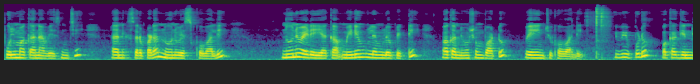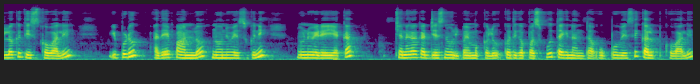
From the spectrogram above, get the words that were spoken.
పూల్ మకానా వేసించి దానికి సరిపడా నూనె వేసుకోవాలి. నూనె వేడయ్యాక మీడియం ఫ్లేమ్లో పెట్టి ఒక నిమిషం పాటు వేయించుకోవాలి. ఇవి ఇప్పుడు ఒక గిన్నెలోకి తీసుకోవాలి. ఇప్పుడు అదే పాన్లో నూనె వేసుకుని నూనె వేడయ్యాక చిన్నగా కట్ చేసిన ఉల్లిపాయ ముక్కలు కొద్దిగా పసుపు తగినంత ఉప్పు వేసి కలుపుకోవాలి.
